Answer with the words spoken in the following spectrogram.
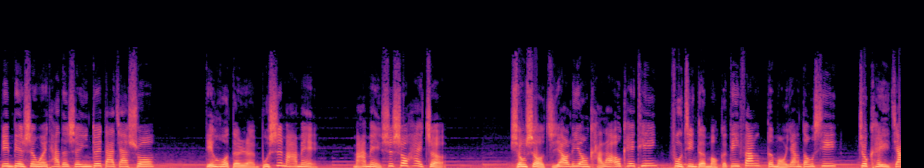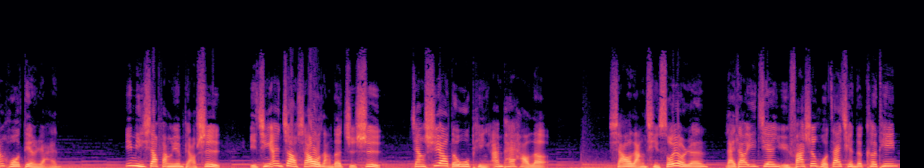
便变身为他的声音对大家说：“点火的人不是马美，马美是受害者。凶手只要利用卡拉 OK 厅附近的某个地方的某样东西，就可以将火点燃。”一名消防员表示，已经按照小五郎的指示，将需要的物品安排好了。小五郎请所有人来到一间与发生火灾前的客厅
